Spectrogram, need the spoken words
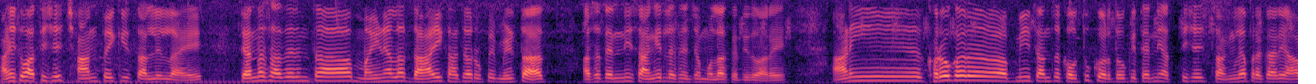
आणि तो अतिशय छानपैकी चाललेला आहे. त्यांना साधारणतः महिन्याला दहा एक हजार रुपये मिळतात. असं त्यांनी सांगितलं त्यांच्या मुलाखतीद्वारे. आणि खरोखर मी त्यांचं कौतुक करतो की त्यांनी अतिशय चांगल्या प्रकारे हा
